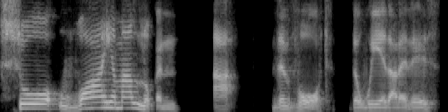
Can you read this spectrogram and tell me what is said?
So why am I looking at the vote the way that it is?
